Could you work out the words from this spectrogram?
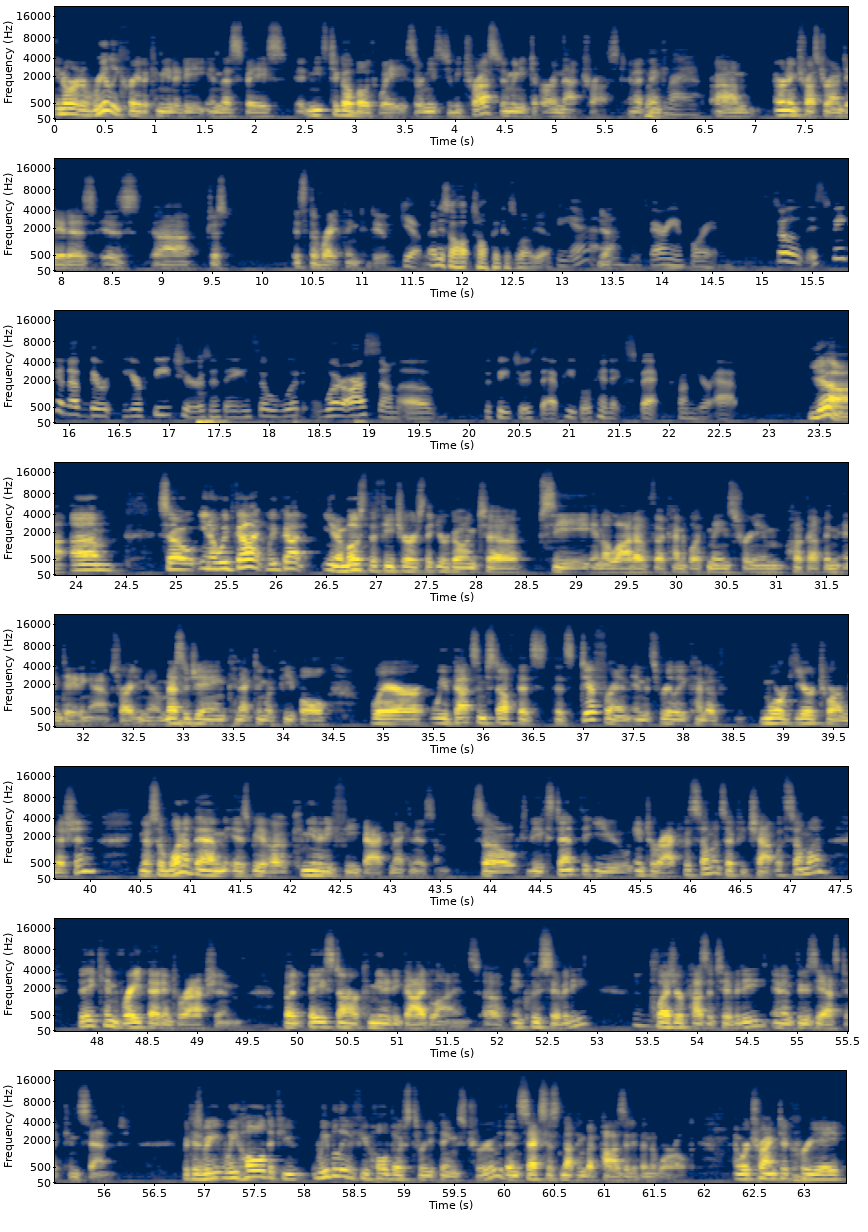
in order to really create a community in this space it needs to go both ways. There needs to be trust and we need to earn that trust. And i think Right. um, earning trust around data is, is uh, just it's the right thing to do Yeah, and it's a hot topic as well. Yeah. Yeah, Yeah. it's very important. So speaking of their your features and things, so what what are some of the features that people can expect from your app? Yeah. Um, so you know we've got we've got you know most of the features that you're going to see in a lot of the kind of like mainstream hookup and, and dating apps, right? You know, messaging, connecting with people. Where we've got some stuff that's that's different and it's really kind of more geared to our mission. You know, so one of them is we have a community feedback mechanism. So to the extent that you interact with someone, so if you chat with someone, they can rate that interaction, but based on our community guidelines of inclusivity, mm-hmm. pleasure positivity and enthusiastic consent. Because we, we hold if you we believe if you hold those three things true then sex is nothing but positive in the world. And we're trying to mm-hmm. create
